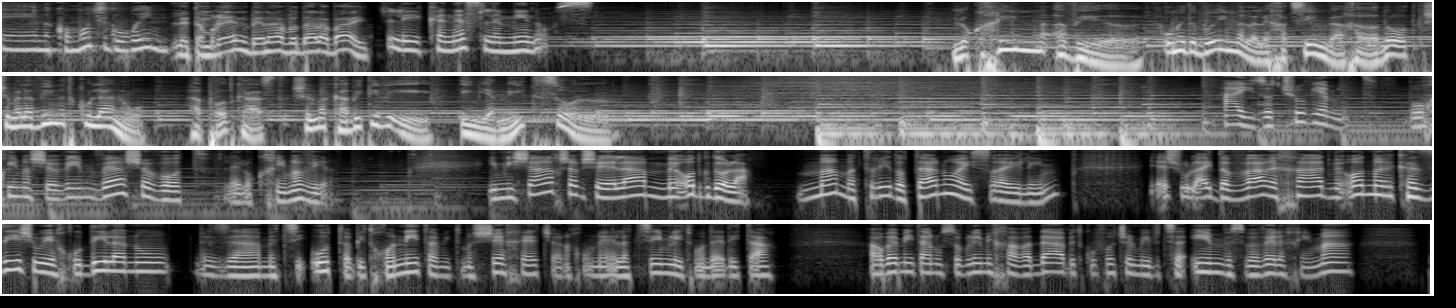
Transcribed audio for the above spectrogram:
אה, מקומות סגורים. לתמרן בין העבודה לבית. להיכנס למינוס. לוקחים אוויר ומדברים על הלחצים והחרדות שמלווים את כולנו. הפודקאסט של מכבי טבעי עם ימית סול. היי, זאת שוב ימית. ברוכים השבים והשבות ללוקחים אוויר. אם נשאל עכשיו שאלה מאוד גדולה, מה מטריד אותנו הישראלים? יש אולי דבר אחד מאוד מרכזי שהוא ייחודי לנו, וזה המציאות הביטחונית המתמשכת שאנחנו נאלצים להתמודד איתה. הרבה מאיתנו סובלים מחרדה בתקופות של מבצעים וסבבי לחימה,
